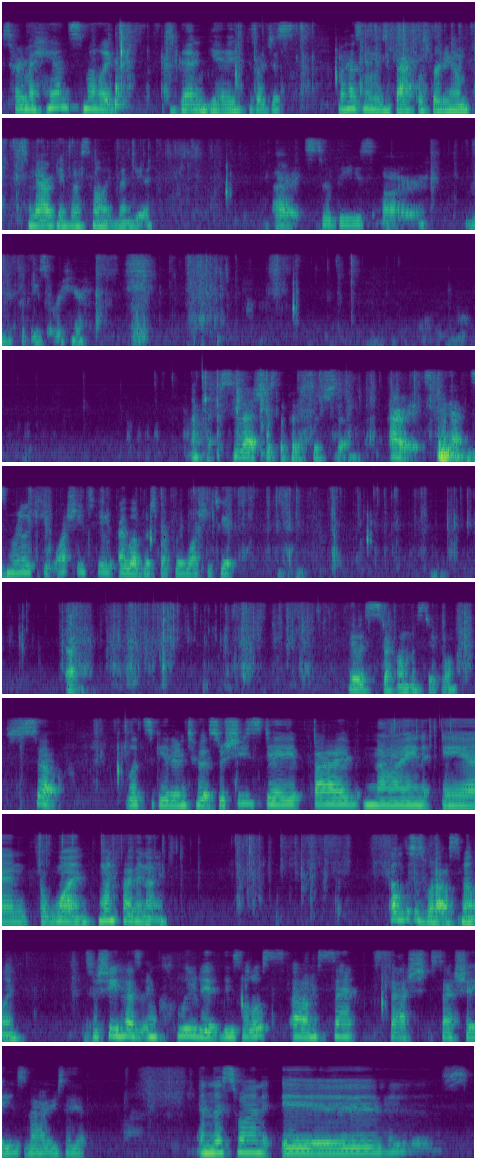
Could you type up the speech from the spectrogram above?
Sorry, my hands smell like Bengay because I just, my husband's back was hurting him, so now everything's going to smell like Bengay. Alright, so these are, let me put these over here. Okay, so that's just the postage so. Alright, so we got some really cute washi tape. I love this sparkly washi tape. Oh. It was stuck on the staple. So, let's get into it. So she's day 5, 9, and or 1. 1, 5, and 9. Oh, this is what I was smelling. So she has included these little um, scent sach sachets. Is that how you say it? And this one is,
